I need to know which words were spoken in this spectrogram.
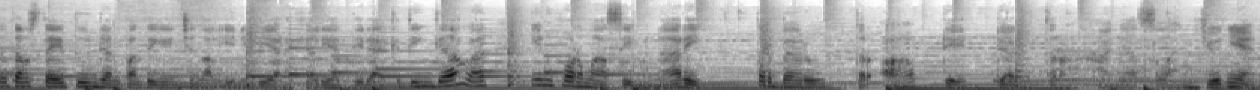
tetap stay tune dan pantengin channel ini biar kalian tidak ketinggalan informasi menarik, terbaru, terupdate, dan terhangat selanjutnya.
